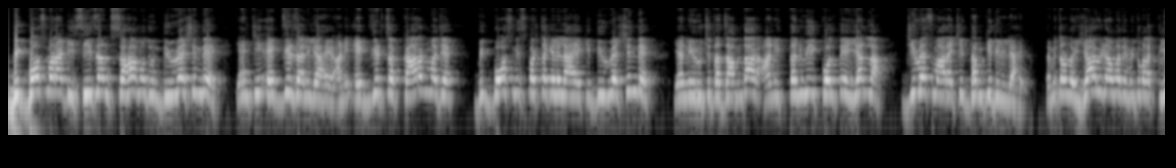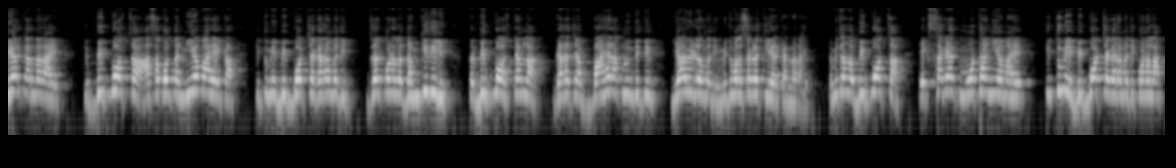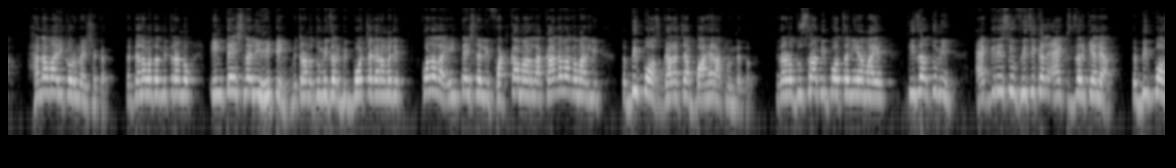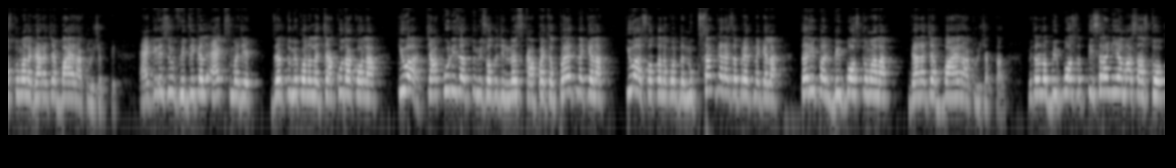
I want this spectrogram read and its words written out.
Big boss Marathi season सहा मधून दिव्या शिंदे यांची एक्झिट झालेली आहे. आणि एक्झिटचं कारण म्हणजे बिग बॉसनी स्पष्ट केलेलं आहे की दिव्या शिंदे यांनी रुचिता जामदार आणि तन्वी कोलते यांना जीवेस मारायची धमकी दिलेली आहे. तर मित्रांनो या व्हिडिओमध्ये मी तुम्हाला क्लिअर करणार आहे की बिग बॉसचा असा कोणता नियम आहे का की तुम्ही बिग बॉसच्या घरामध्ये जर कोणाला धमकी दिली तर बिग बॉस त्यांना घराच्या बाहेर आखलून देतील? या व्हिडिओमध्ये मी तुम्हाला सगळं क्लिअर करणार आहे. तर मित्रांनो बिग बॉसचा एक सगळ्यात मोठा नियम आहे की तुम्ही बिग बॉसच्या घरामध्ये कोणाला हाणामारी करू नाही शकत. तर त्याला म्हणतात मित्रांनो इंटेन्शनली हिटिंग मित्रांनो तुम्ही जर बिग बॉसच्या घरामध्ये कोणाला इंटेन्शनली फटका मारला कानामाग मारली तर बिग बॉस घराच्या बाहेर आकलून देतात. मित्रांनो दुसरा बिग बॉसचा नियम आहे की जर तुम्ही अग्रेसिव्ह फिजिकल ऍक्ट जर केल्या तर बिग बॉस तुम्हाला घराच्या बाहेर आकलू शकते. अग्रेसिव्ह फिजिकल ऍक्ट म्हणजे जर तुम्ही कोणाला चाकू दाखवला किंवा चाकूनी जर तुम्ही स्वतःची नस कापायचा प्रयत्न केला किंवा स्वतःला कोणतं नुकसान करायचा प्रयत्न केला तरी पण बिग बॉस तुम्हाला घराच्या बाहेर आखलू शकतात. मित्रांनो बिग बॉसचा तिसरा नियम असा असतो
